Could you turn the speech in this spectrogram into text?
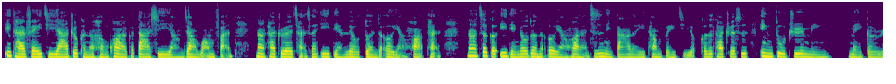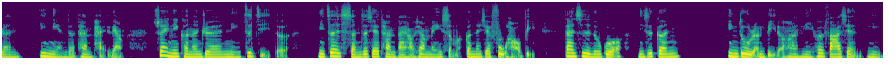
一台飞机呀、就可能横跨一个大西洋这样往返，那它就会产生一点六吨的二氧化碳。那这个一点六吨的二氧化碳，只是你搭了一趟飞机哦，可是它却是印度居民每个人一年的碳排量。所以你可能觉得你自己的你这省这些碳排好像没什么，跟那些富豪比。但是如果你是跟印度人比的话，你会发现你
